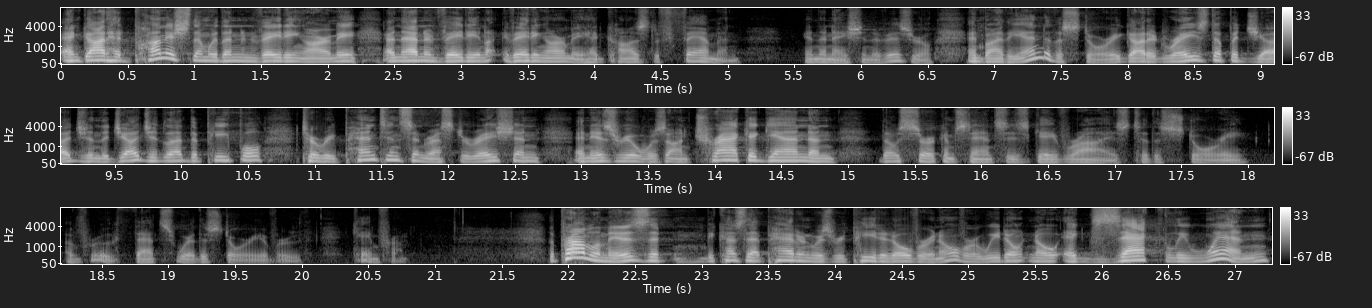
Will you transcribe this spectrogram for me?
and God had punished them with an invading army, and that invading, invading army had caused a famine in the nation of Israel. And by the end of the story, God had raised up a judge, and the judge had led the people to repentance and restoration, and Israel was on track again, and those circumstances gave rise to the story of Ruth. That's where the story of Ruth came from. The problem is that because that pattern was repeated over and over, we don't know exactly when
